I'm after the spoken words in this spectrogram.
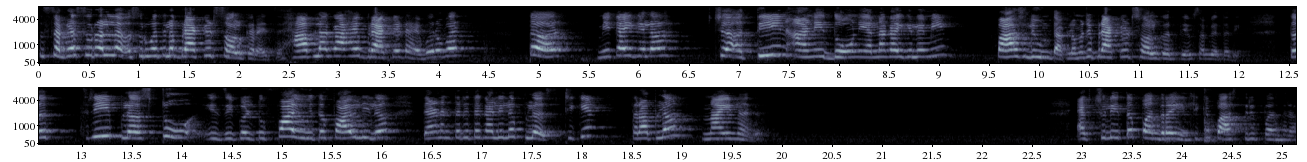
तर सगळ्यात सुरुवातीला सुरुवातीला ब्रॅकेट सॉल्व्ह करायचं आहे. हा आपला काय आहे? ब्रॅकेट आहे बरोबर? तर मी काय केलं? च तीन आणि दोन यांना काय केलं मी? पाच लिहून टाकलं. म्हणजे ब्रॅकेट सॉल्व्ह करते सगळ्यात आधी. तर three plus two is equal to five इथं फाईव्ह लिहिलं त्यानंतर इथं काय लिहिलं? प्लस ठीक आहे? तर आपलं नाईन आलं. ऍक्च्युली इथं पंधरा येईल ठीक आहे? पाच तरी पंधरा.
